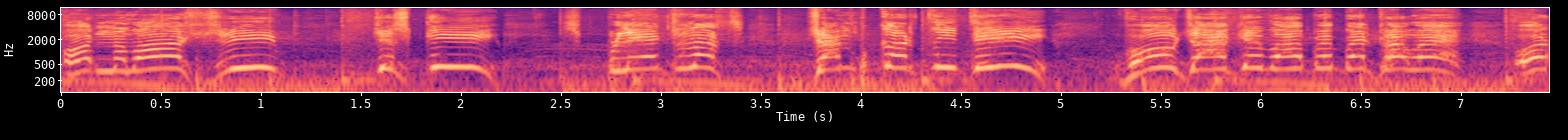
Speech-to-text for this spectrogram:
اور نواز شریف جس کی پلیٹلس جمپ کرتی تھی، وہ جا کے وہاں پہ بیٹھا ہوا ہے۔ اور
